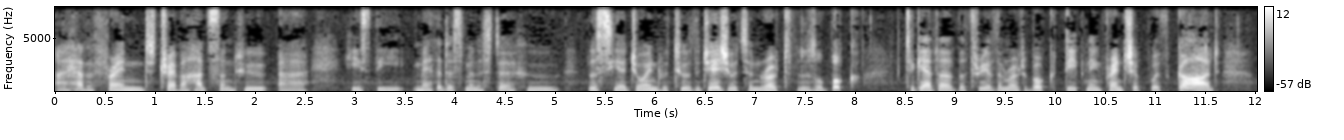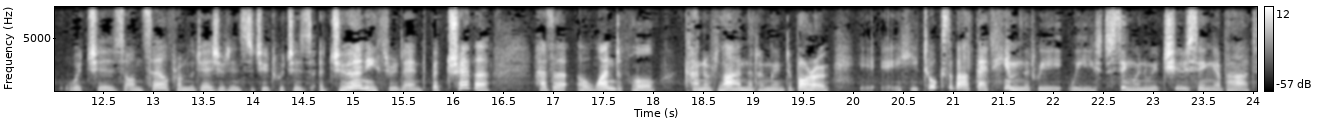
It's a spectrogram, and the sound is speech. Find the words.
I, have a friend, Trevor Hudson, who uh, he's the Methodist minister who this year joined with two of the Jesuits and wrote the little book together. The three of them wrote a book, Deepening Friendship with God, which is on sale from the Jesuit Institute, which is a journey through Lent. But Trevor has a, a wonderful kind of line that I'm going to borrow. He, he, talks about that hymn that we, we used to sing when we were choosing about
